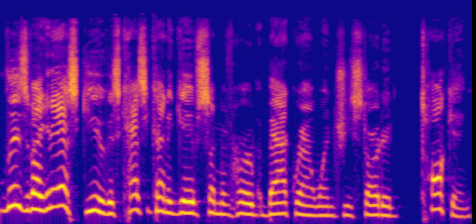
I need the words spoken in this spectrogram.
Liz, if I can ask you, because Cassie kind of gave some of her background when she started talking.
